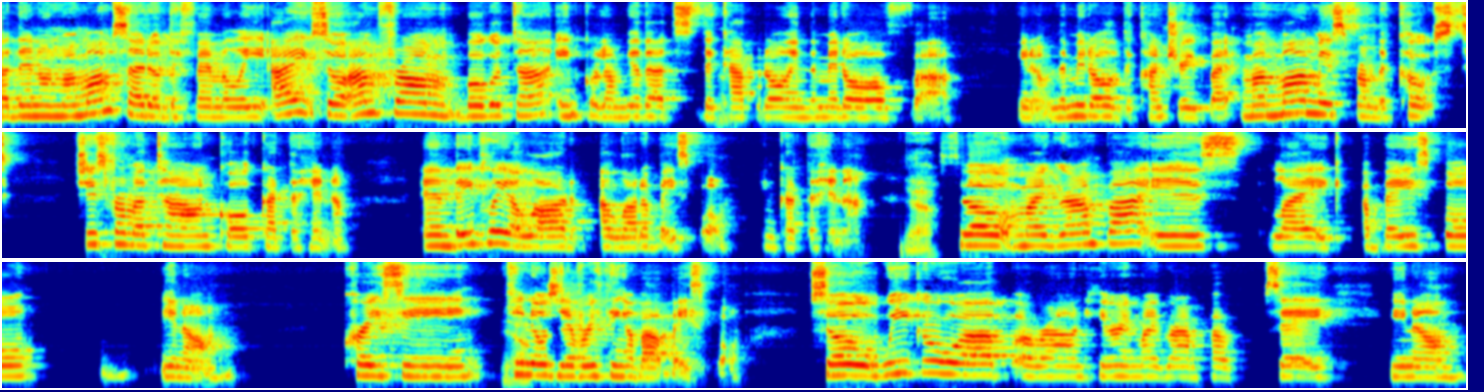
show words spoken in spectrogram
But then on my mom's side of the family, I so I'm from Bogota in Colombia. That's the capital in the middle of uh, you know, in the middle of the country. But my mom is from the coast. She's from a town called Cartagena, and they play a lot, a lot of baseball in Cartagena. Yeah. So my grandpa is like a baseball, you know, crazy. He knows everything about baseball. So we grew up around hearing my grandpa say, you know,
